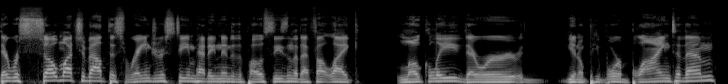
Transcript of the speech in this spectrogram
there was so much about this Rangers team heading into the postseason that I felt like locally there were you know people were blind to them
